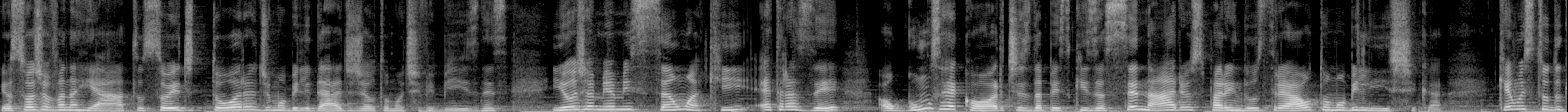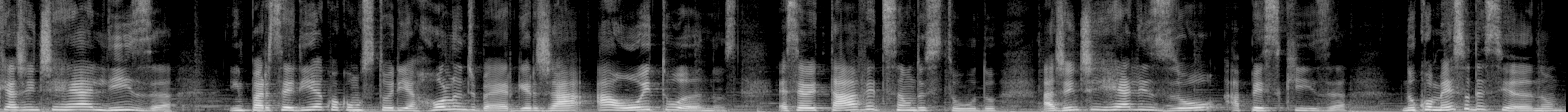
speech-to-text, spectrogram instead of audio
Eu sou a Giovana Riato, sou editora de mobilidade de Automotive Business e hoje a minha missão aqui é trazer alguns recortes da pesquisa Cenários para a Indústria Automobilística, que é um estudo que a gente realiza em parceria com a consultoria Roland Berger já há oito anos. Essa é a oitava edição do estudo. A gente realizou a pesquisa no começo desse ano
